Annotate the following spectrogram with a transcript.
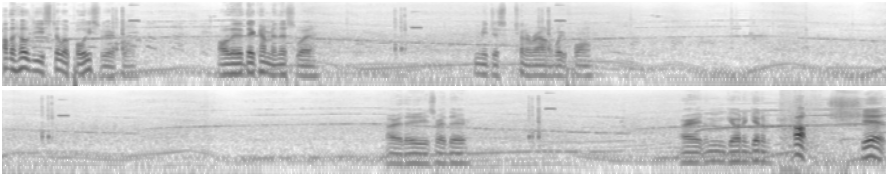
How the hell do you steal a police vehicle? Oh, they're, they're coming this way. Let me just turn around and wait for them. All right, there he is, right there. All right, let me go and get him. Oh, shit.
